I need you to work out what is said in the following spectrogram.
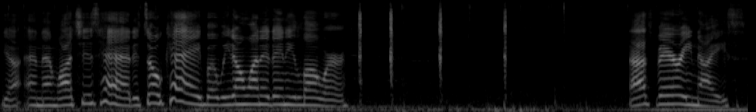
Yeah, and then watch his head. It's okay, but we don't want it any lower. That's very nice.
